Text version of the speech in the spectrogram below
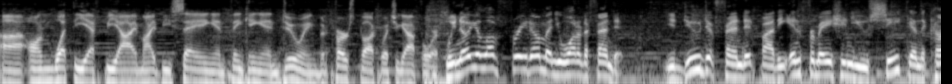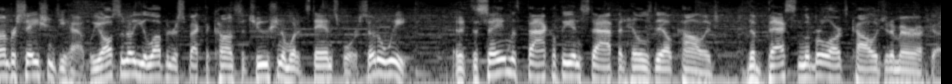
uh, on what the FBI might be saying and thinking and doing. But first, Buck, what you got for us? We know you love freedom and you want to defend it. You do defend it by the information you seek and the conversations you have. We also know you love and respect the Constitution and what it stands for. So do we. And it's the same with faculty and staff at Hillsdale College, the best liberal arts college in America.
